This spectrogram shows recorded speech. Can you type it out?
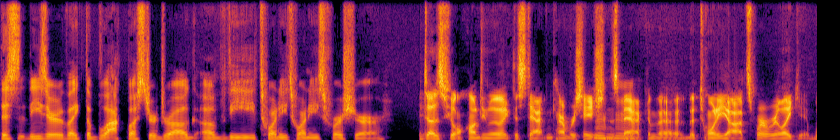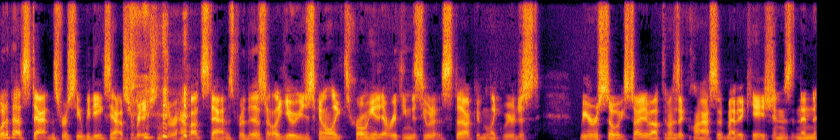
this these are like the blockbuster drug of the 2020s for sure. It does feel hauntingly like the statin conversations Mhm. back in the, the 20 aughts where we're like, what about statins for COPD exacerbations? or how about statins for this? Or like, you were just kind of like throwing at everything to see what it stuck. And like, we were just, we were so excited about them as a class of medications. And then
